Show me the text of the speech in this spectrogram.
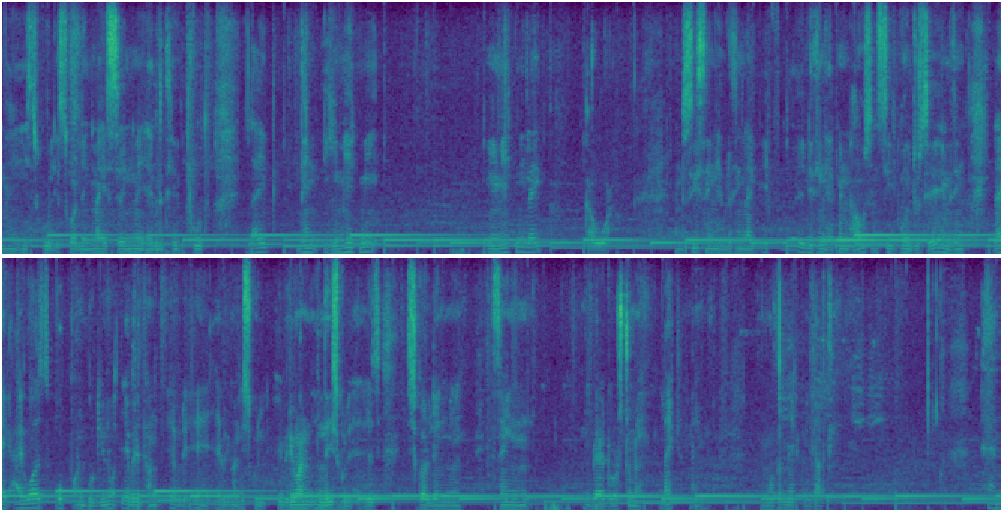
my school is scolding my saying my everything truth. Like then he make me he make me like coward she's saying everything like if anything happen in house and she's going to say anything? Like i was open book you know everyone every uh, everyone in school everyone in the school is scolding me saying bad words to me. Like my mother make me that and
